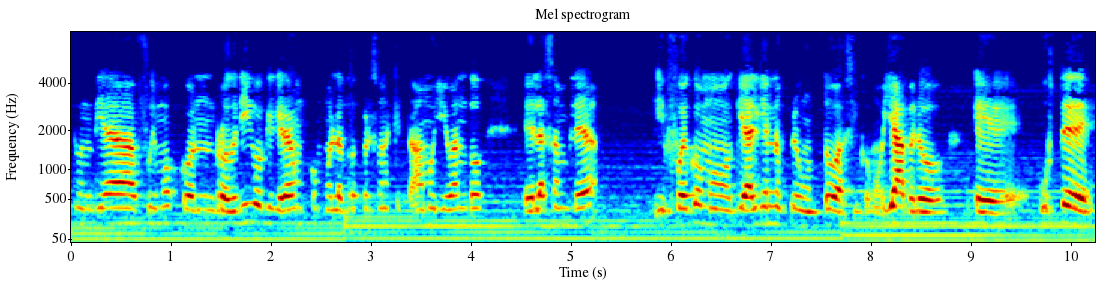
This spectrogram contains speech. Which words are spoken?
que un día fuimos con Rodrigo, que eran como las dos personas que estábamos llevando eh, la asamblea, y fue como que alguien nos preguntó así como, ya, pero eh, ustedes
